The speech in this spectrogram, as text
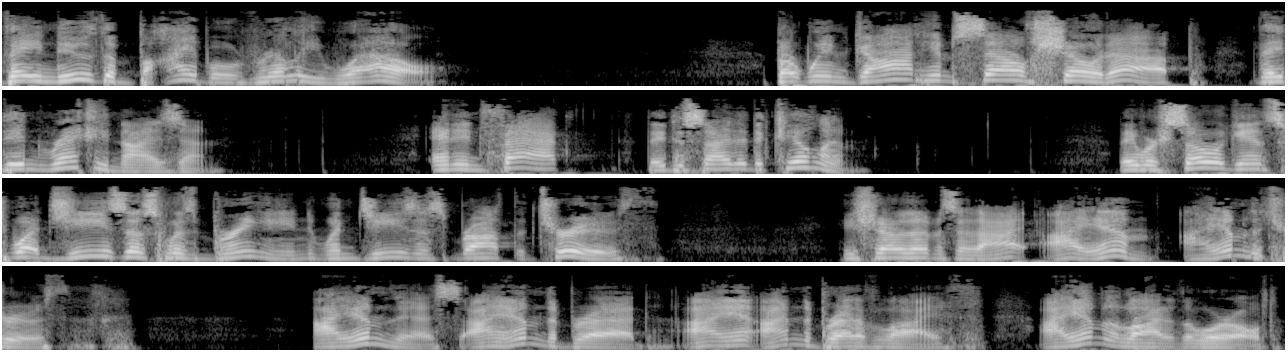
They knew the Bible really well. But when God himself showed up, they didn't recognize him. And in fact, they decided to kill him. They were so against what Jesus was bringing when Jesus brought the truth. He showed up and said, I, I am, I am the truth. I am this. I am the bread. I am, I'm the bread of life. I am the light of the world.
